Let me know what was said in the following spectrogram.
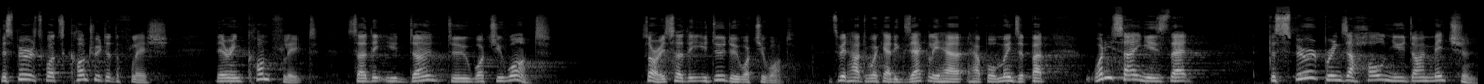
the Spirit's what's contrary to the flesh. They're in conflict so that you don't do what you want. Sorry, so that you do do what you want. It's a bit hard to work out exactly how, how Paul means it, but what he's saying is that the Spirit brings a whole new dimension,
